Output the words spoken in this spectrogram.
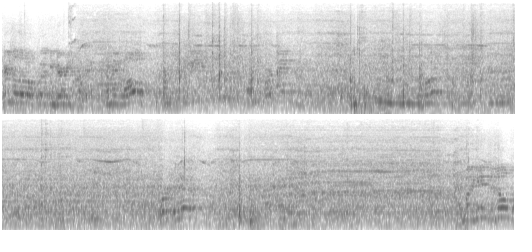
Here's a little quick and dirty for you. Come in low. Work it. My hinge is open.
